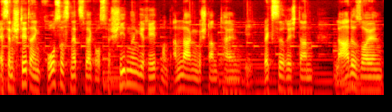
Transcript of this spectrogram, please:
Es entsteht ein großes Netzwerk aus verschiedenen Geräten und Anlagenbestandteilen wie Wechselrichtern, Ladesäulen,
